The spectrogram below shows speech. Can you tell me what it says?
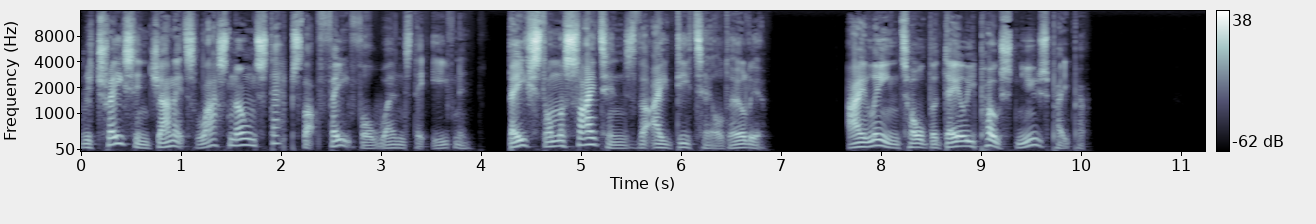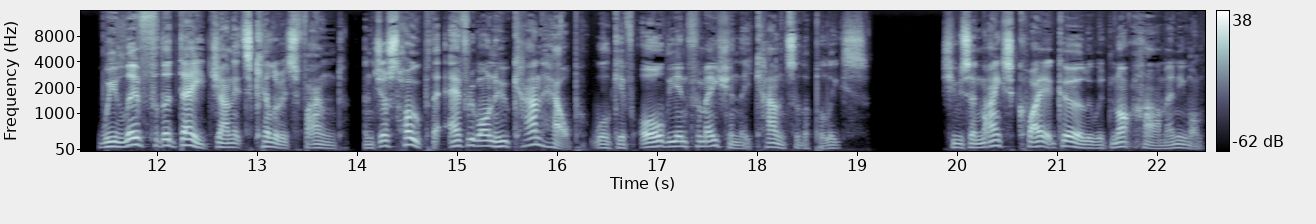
retracing Janet's last known steps that fateful Wednesday evening, based on the sightings that I detailed earlier. Eileen told the Daily Post newspaper We live for the day Janet's killer is found and just hope that everyone who can help will give all the information they can to the police. She was a nice, quiet girl who would not harm anyone.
